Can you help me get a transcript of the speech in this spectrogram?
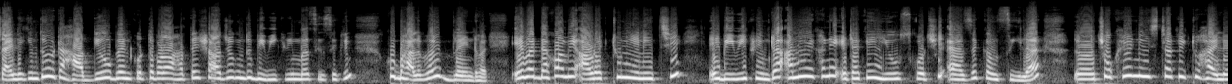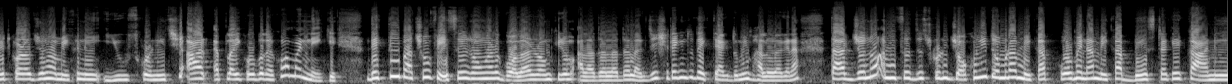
চাইলে কিন্তু এটা হাত দিয়েও ব্লেন্ড করতে পারো। হাতের সাহায্যেও কিন্তু বিবি ক্রিম বা সিসি ক্রিম খুব ভালোভাবে ব্লেন্ড হয়। এবার দেখো, আমি আরও একটু নিয়ে নিচ্ছি এই বিবি ক্রিমটা আমি এখানে এটাকে ইউজ করছি অ্যাজ এ কনসিলার চোখের নিচটাকে একটু হাইলাইট করার জন্য আমি এখানে ইউজ করে নিচ্ছি। আর অ্যাপ্লাই করব দেখো আমার নেকে। দেখতেই পাচ্ছ ফেসের রং আর গলার রং কীরকম আলাদা আলাদা লাগছে। সেটা কিন্তু দেখতে একদমই ভালো লাগে না। তার জন্য আমি সাজেস্ট করি, যখনই তোমরা মেকআপ করবে না মেকআপ বেসটাকে কানে,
